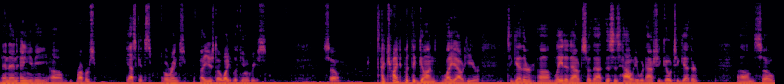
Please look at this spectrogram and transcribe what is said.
And then any of the rubbers, gaskets, O-rings, I used a white lithium grease. So I tried to put the gun layout here together, um, laid it out so that this is how it would actually go together. Um, so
